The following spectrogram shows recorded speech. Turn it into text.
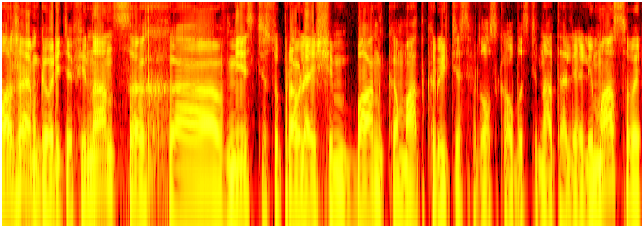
Продолжаем говорить о финансах э, вместе с управляющим банком открытия Свердловской области Натальей Алимасовой.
